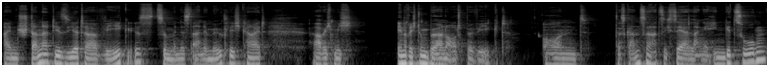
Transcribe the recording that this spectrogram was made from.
ein standardisierter Weg ist, zumindest eine Möglichkeit, habe ich mich in Richtung Burnout bewegt. Und das Ganze hat sich sehr lange hingezogen.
